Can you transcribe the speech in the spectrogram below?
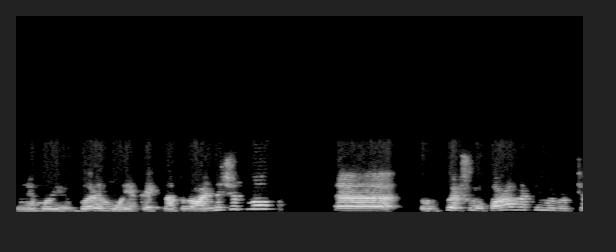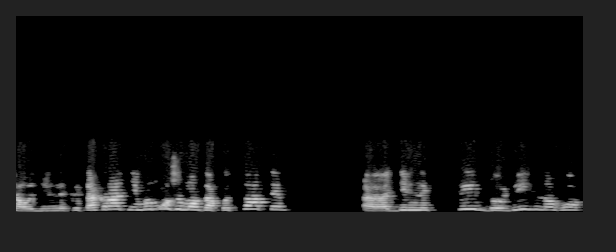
ми беремо якесь натуральне число, е, в першому параграфі ми вивчали дільники та кратні, ми можемо записати е, дільники довільного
